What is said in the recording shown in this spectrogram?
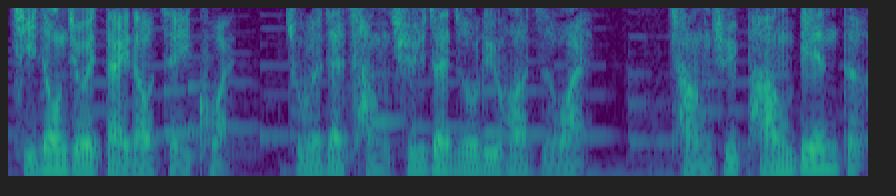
其中就会带到这一块。除了在厂区在做绿化之外，厂区旁边的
